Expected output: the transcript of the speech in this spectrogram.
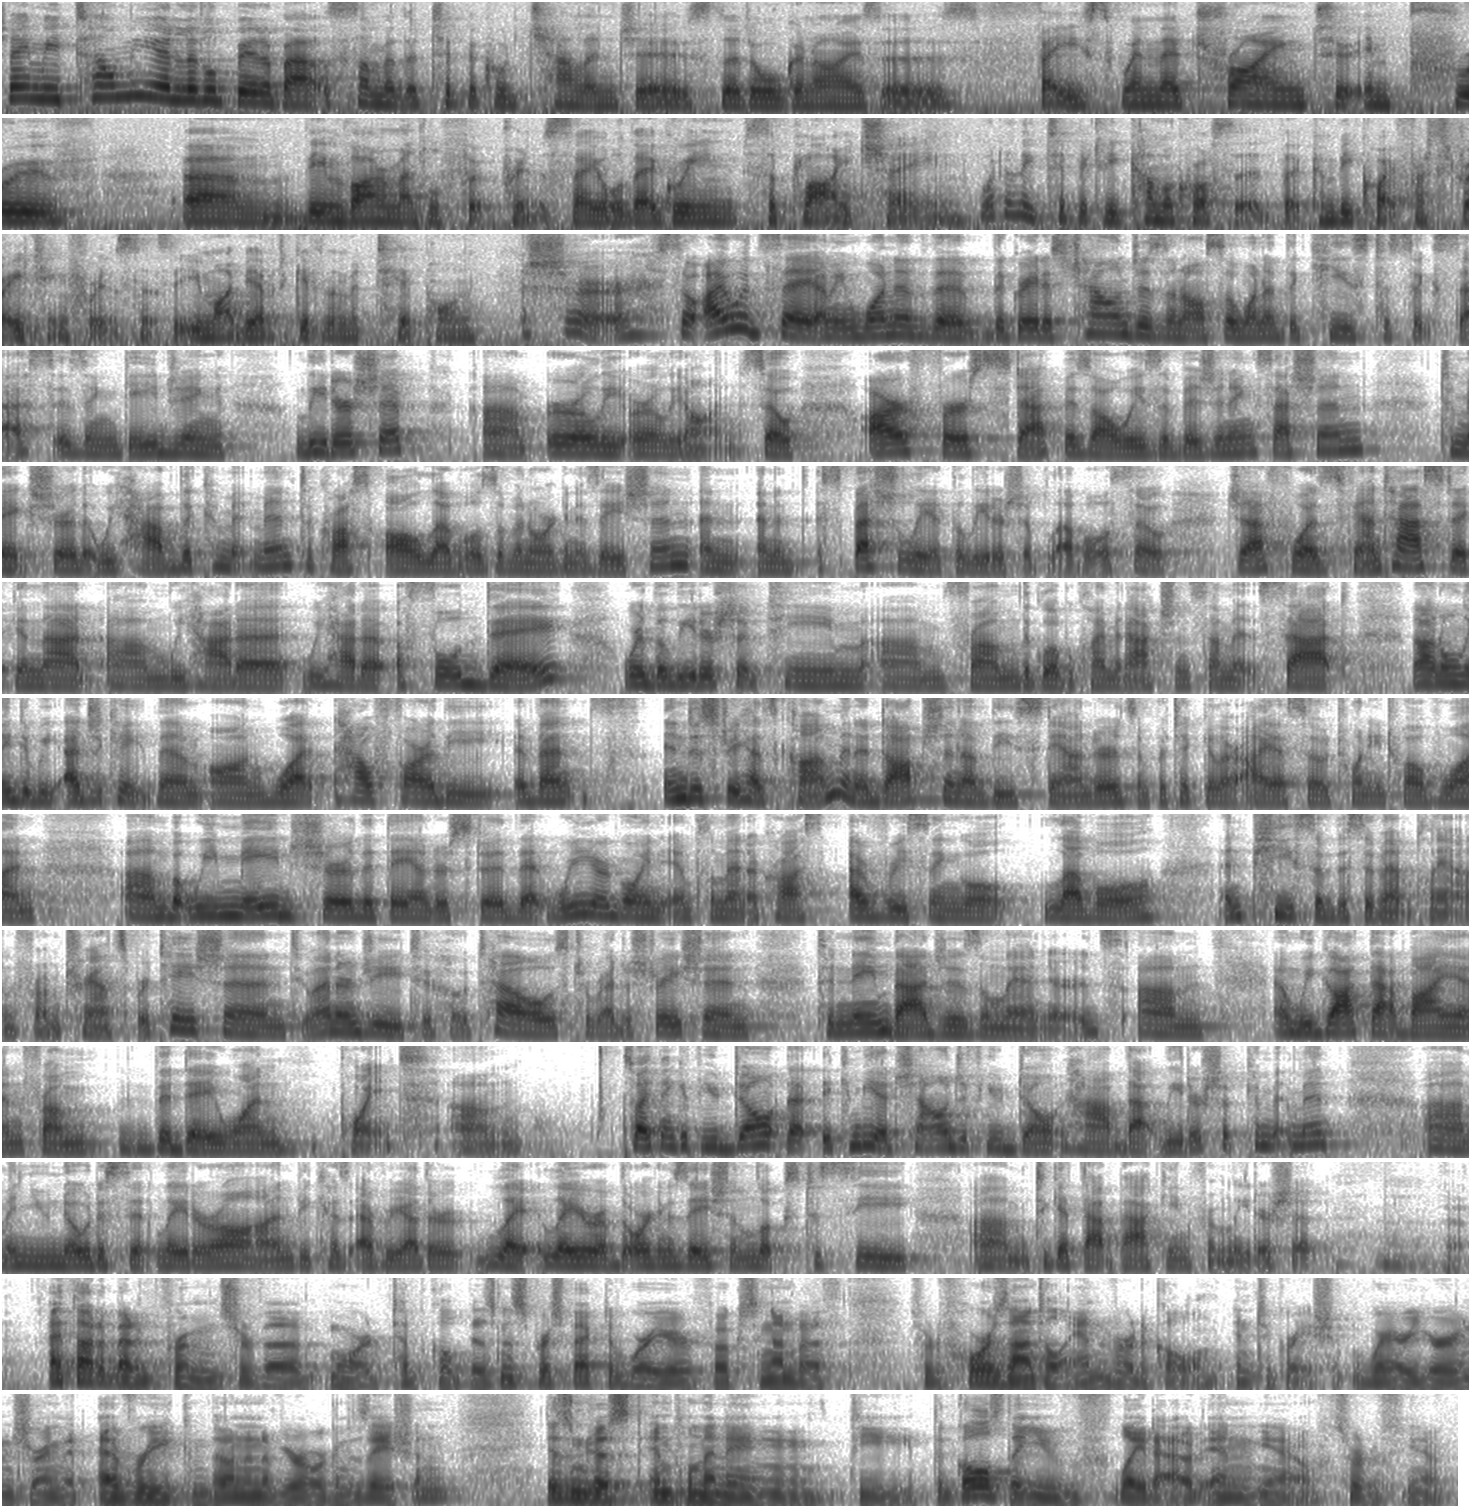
Jamie, tell me a little bit about some of the typical challenges that organisers face when they're trying to improve um, the environmental footprint, say, or their green supply chain? What do they typically come across that, that can be quite frustrating, for instance, that you might be able to give them a tip on? Sure. So I would say, I mean, one of the, the greatest challenges and also one of the keys to success is engaging leadership um, early, early on. So our first step is always a visioning session to make sure that we have the commitment across all levels of an organization and, and especially at the leadership level. So Jeff was fantastic in that um, we had, a, we had a, a, full day where the leadership team um, from the Global Climate Action Summit sat. Not only did we educate them on what, how far the events industry has come in adoption of these standards, in particular ISO 20121, um, but we made sure that they understood that we are going to implement across every single level and piece of this event plan, from transportation to energy to hotels to registration to name badges and lanyards. Um, and we got that buy-in from the day one point. Um, so I think if you don't, that it can be a challenge if you don't have that leadership commitment um, and you notice it later on because every other la layer of the organization looks to see, um, to get that backing from leadership. Yeah. I thought about it from sort of a more typical business perspective where you're focusing on both sort of horizontal and vertical integration, where you're ensuring that every component of your organization isn't just implementing the, the goals that you've laid out and, you know, sort of, you know,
